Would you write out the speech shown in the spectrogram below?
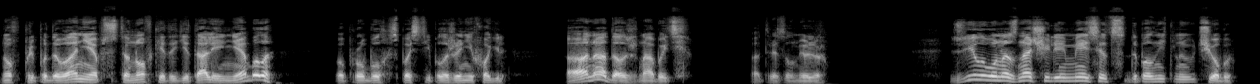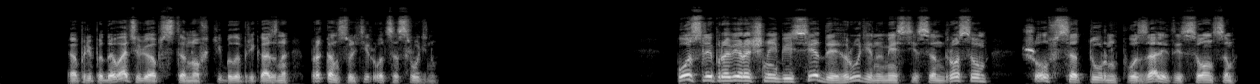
Но в преподавании обстановки этой детали не было, — попробовал спасти положение Фогель. — А она должна быть, — отрезал Мюллер. Зилову назначили месяц дополнительной учебы, а преподавателю обстановки было приказано проконсультироваться с Рудиным. После проверочной беседы Рудин вместе с Андросовым шел в Сатурн по залитой солнцем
